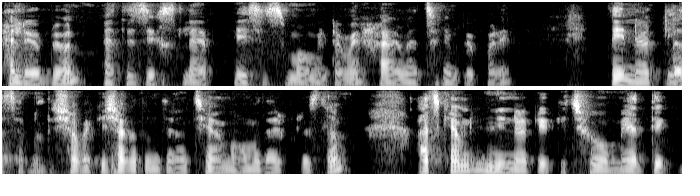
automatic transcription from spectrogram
Hello everyone mathematics lab HSC মোমেন্টামের হায়ার ম্যাথ সেকেন্ড পেপারে নির্ণয়ক ক্লাসে আপনাদের সবাইকে স্বাগতম জানাচ্ছি। আমি মোহাম্মদ আরিফুল ইসলাম। আজকে আমরা নির্ণয়কের কিছু ম্যাথ দেখব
